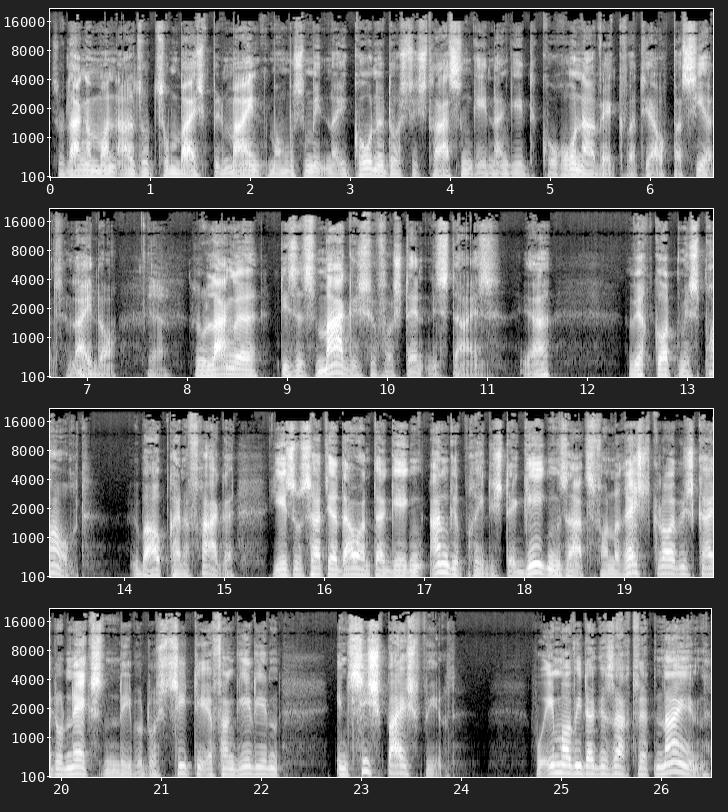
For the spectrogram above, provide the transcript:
Solange man also zum Beispiel meint, man muss mit einer Ikone durch die Straßen gehen, dann geht Corona weg, was ja auch passiert, leider. Ja. Solange dieses magische Verständnis da ist, ja, wird Gott missbraucht. Überhaupt keine Frage. Jesus hat ja dauernd dagegen angepredigt. Der Gegensatz von Rechtgläubigkeit und Nächstenliebe durchzieht die Evangelien in zig Beispielen, wo immer wieder gesagt wird, nein,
